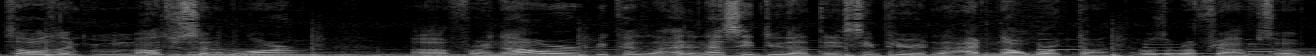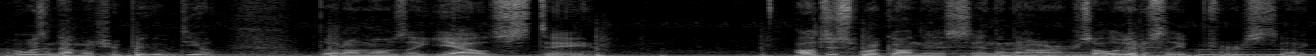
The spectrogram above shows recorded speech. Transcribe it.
So I was like, hmm, I'll just set an alarm uh, for an hour because I had an essay due that day, same period that I had not worked on. It was a rough job, so it wasn't that much of a big of a deal. But um, I was like, yeah, I'll just stay. I'll just work on this in an hour. So I'll go to sleep first, like,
